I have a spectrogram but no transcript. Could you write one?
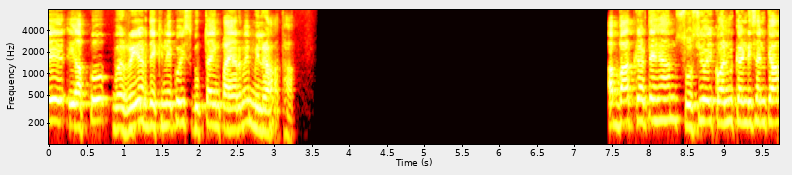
पे आपको रेयर देखने को इस गुप्ता एम्पायर में मिल रहा था। अब बात करते हैं हम सोशियो इकोनॉमिक कंडीशन का।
